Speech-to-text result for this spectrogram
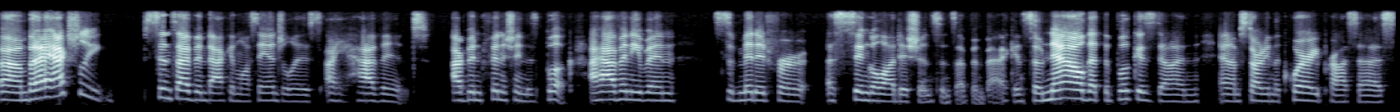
Um, but I actually, since I've been back in Los Angeles, I haven't. I've been finishing this book. I haven't even submitted for a single audition since I've been back. And so now that the book is done and I'm starting the query process,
